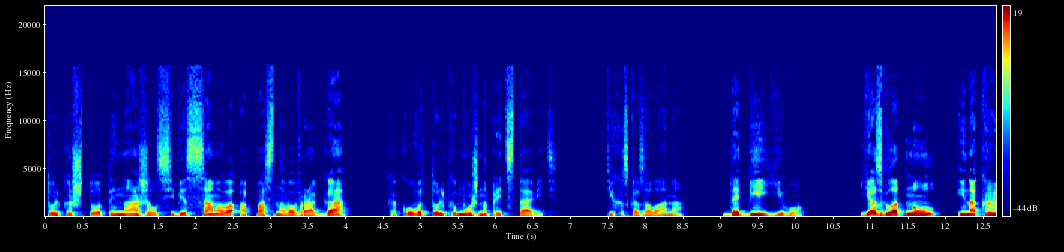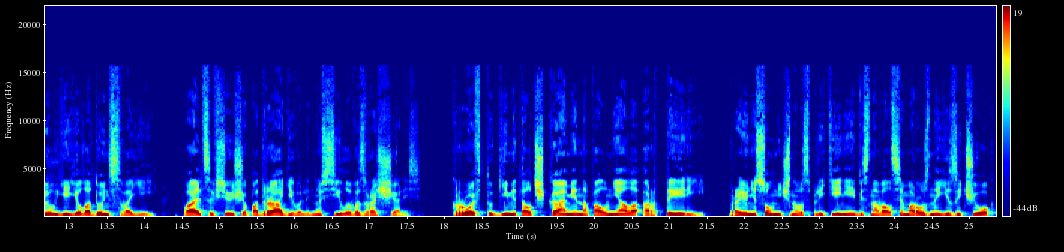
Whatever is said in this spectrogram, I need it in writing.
Только что ты нажил себе самого опасного врага, какого только можно представить, — тихо сказала она. Добей его. Я сглотнул и накрыл ее ладонь своей. Пальцы все еще подрагивали, но силы возвращались. Кровь тугими толчками наполняла артерии. В районе солнечного сплетения бесновался морозный язычок,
